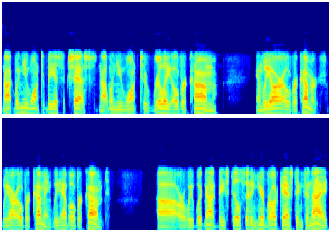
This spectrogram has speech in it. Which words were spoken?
Not when you want to be a success, not when you want to really overcome. And we are overcomers. We are overcoming. We have overcome. Uh, or we would not be still sitting here broadcasting tonight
